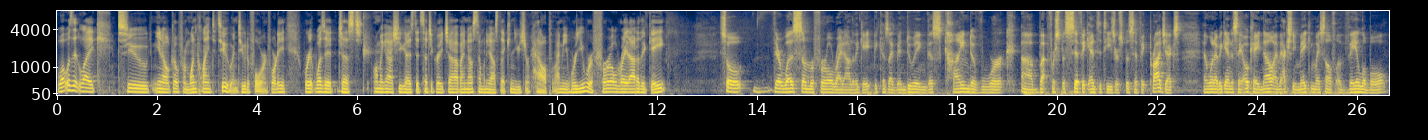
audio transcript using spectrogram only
What was it like to you know go from one client to two and two to four and four to eight? Was it just oh my gosh, you guys did such a great job? I know somebody else that can use your help. I mean, were you referral right out of the gate? So there was some referral right out of the gate because I'd been doing this kind of work, uh, but for specific entities or specific projects. And when I began to say, okay, now I'm actually making myself available,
